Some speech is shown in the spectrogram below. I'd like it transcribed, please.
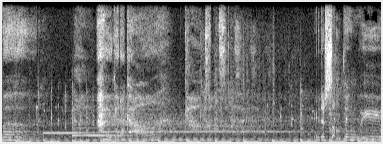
Who gonna call? There's something weird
